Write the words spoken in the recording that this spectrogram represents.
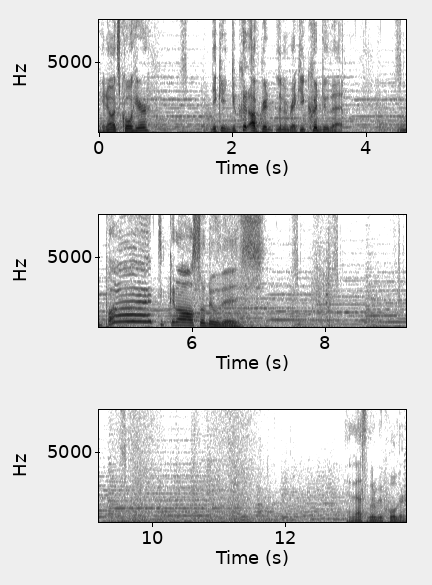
You know what's cool here? You could you could upgrade Limit Break. You could do that, but you could also do this. And that's a little bit cooler.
